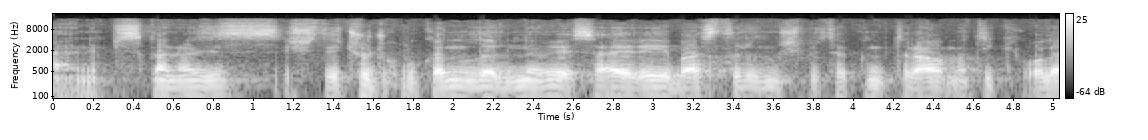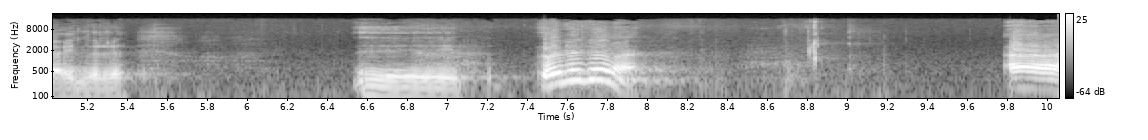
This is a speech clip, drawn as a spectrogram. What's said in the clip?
Yani psikanaliz işte çocukluk anılarını vesaireyi bastırılmış bir takım travmatik olayları e, Öyle deme. Ee,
